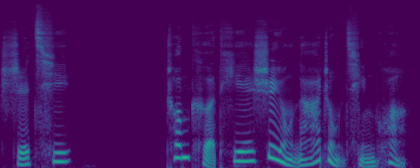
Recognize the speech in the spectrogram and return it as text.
十七，创可贴适用哪种情况？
